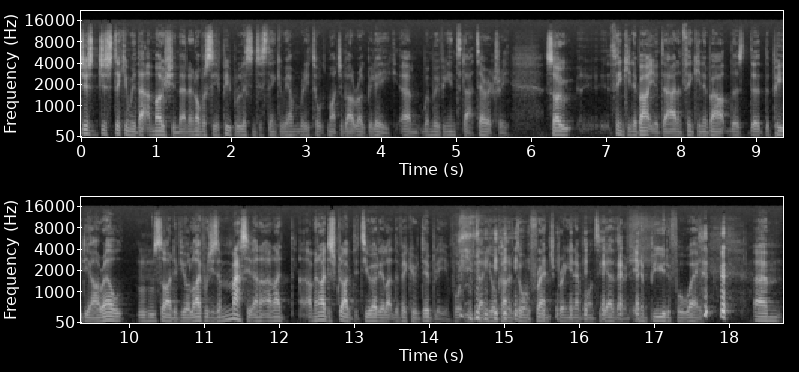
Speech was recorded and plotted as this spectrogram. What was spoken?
just just sticking with that emotion then, and obviously if people listen to this thinking we haven't really talked much about rugby league, um, we're moving into that territory. So thinking about your dad and thinking about the the, the PDRL side of your life, which is a massive, and, I- and I I mean I described it to you earlier like the Vicar of Dibley of what you've done. You're kind of Dawn French, bringing everyone together in, in a beautiful way. Um,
